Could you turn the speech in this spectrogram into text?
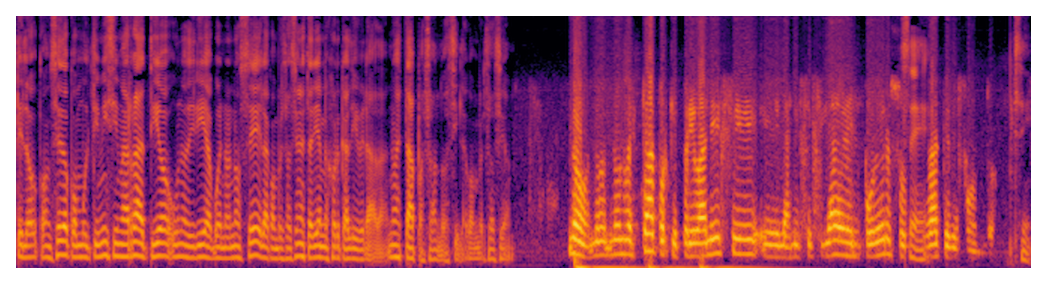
te lo concedo con multimísima ratio, uno diría, bueno, no sé, la conversación estaría mejor calibrada. No está pasando así la conversación. No, no, no, no está porque prevalece eh, las necesidades del poder sobre sí. el debate de fondo. Sí,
